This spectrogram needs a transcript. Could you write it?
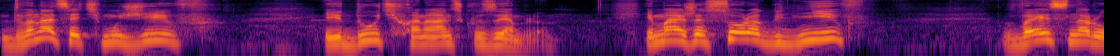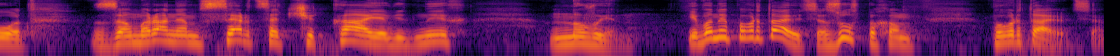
12 мужів йдуть в ханаанську землю. І майже 40 днів весь народ з завмиранням серця чекає від них новин. І вони повертаються з успіхом повертаються.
